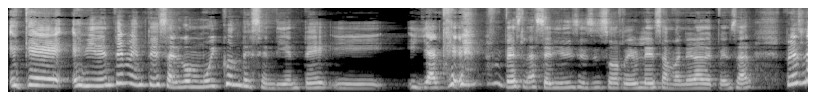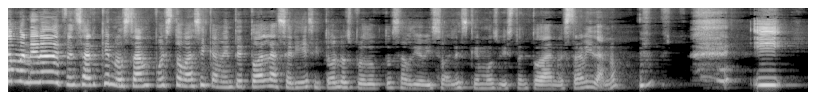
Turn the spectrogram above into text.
Y que evidentemente es algo muy condescendiente y, y ya que ves la serie dices es horrible esa manera de pensar, pero es la manera de pensar que nos han puesto básicamente todas las series y todos los productos audiovisuales que hemos visto en toda nuestra vida, ¿no? y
